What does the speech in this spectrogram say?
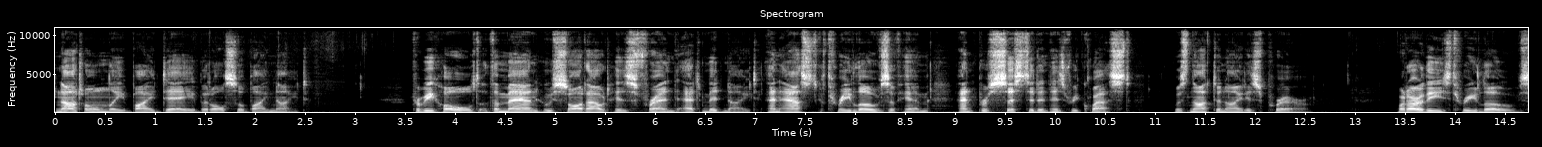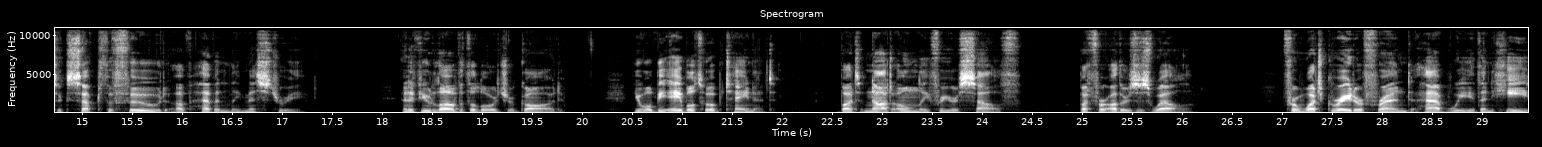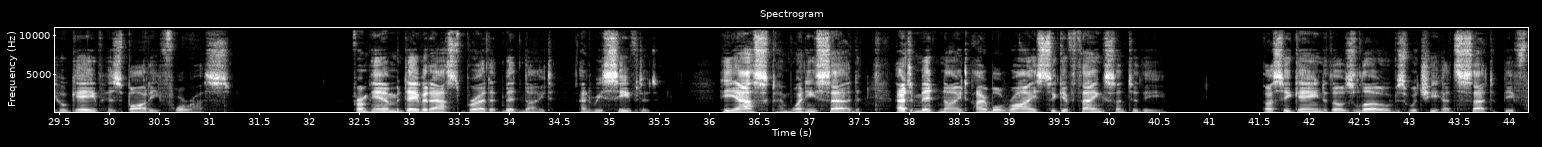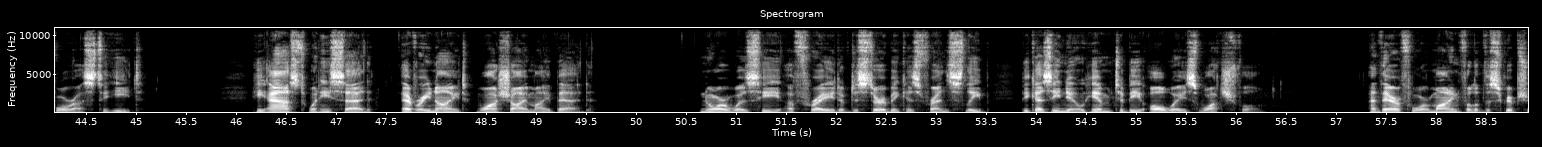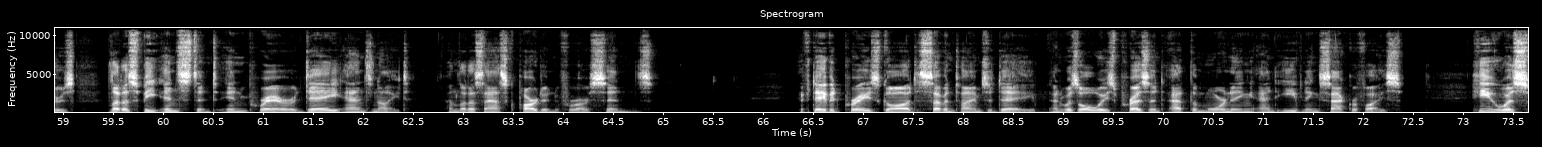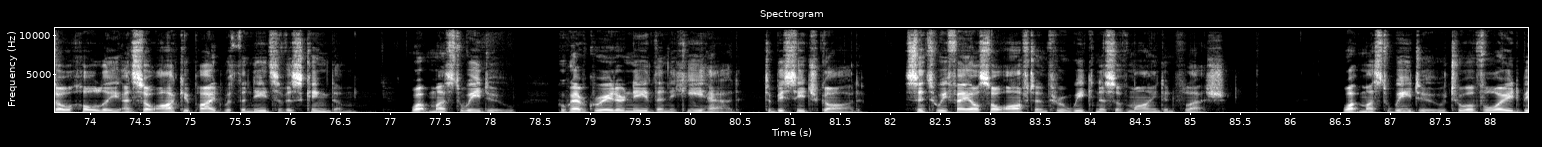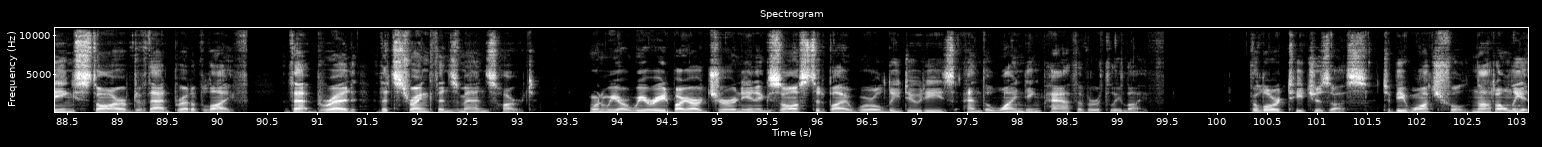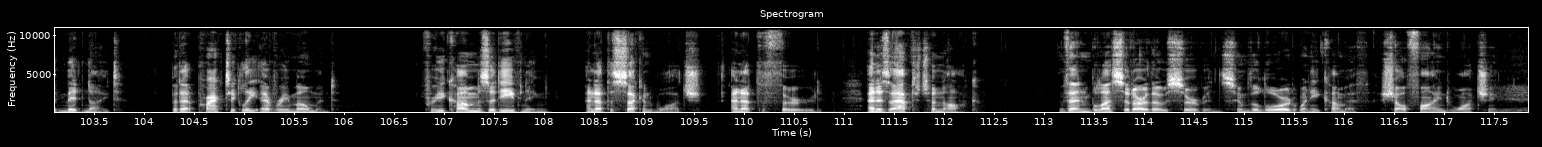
not only by day but also by night. For behold, the man who sought out his friend at midnight and asked three loaves of him and persisted in his request was not denied his prayer. What are these three loaves except the food of heavenly mystery? And if you love the Lord your God, you will be able to obtain it but not only for yourself, but for others as well. For what greater friend have we than he who gave his body for us? From him David asked bread at midnight, and received it. He asked when he said, At midnight I will rise to give thanks unto thee. Thus he gained those loaves which he had set before us to eat. He asked when he said, Every night wash I my bed nor was he afraid of disturbing his friend's sleep, because he knew him to be always watchful. And therefore, mindful of the Scriptures, let us be instant in prayer day and night, and let us ask pardon for our sins. If David prays God seven times a day, and was always present at the morning and evening sacrifice, he who was so holy and so occupied with the needs of his kingdom, what must we do, who have greater need than he had, to beseech God, since we fail so often through weakness of mind and flesh? What must we do to avoid being starved of that bread of life, that bread that strengthens man's heart, when we are wearied by our journey and exhausted by worldly duties and the winding path of earthly life? The Lord teaches us to be watchful not only at midnight, but at practically every moment. For he comes at evening, and at the second watch, and at the third, and is apt to knock. Then blessed are those servants whom the Lord, when he cometh, shall find watching.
